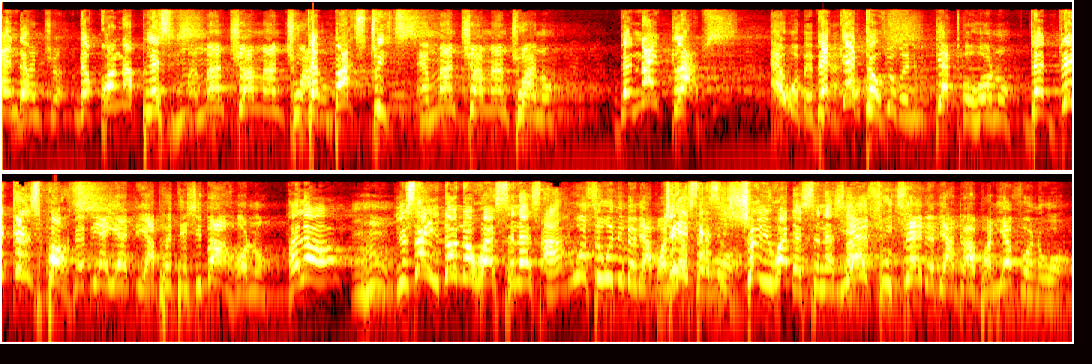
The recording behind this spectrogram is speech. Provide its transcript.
And the, the corner places, the back streets, eh, no. The nightclubs, The ghettos. ɔmo ti ɔmo anim, ghetto hɔ no the drinking spots. baabi a yɛde apɛtɛsi baa hɔ no Hello? Mm-hmm. You say you don't know where sinners are? wo sɛ woni baabi Jesus is showing you where the sinners yes, are. yesu kyerɛ baabi ado abɔneɛfoɔ no wɔ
